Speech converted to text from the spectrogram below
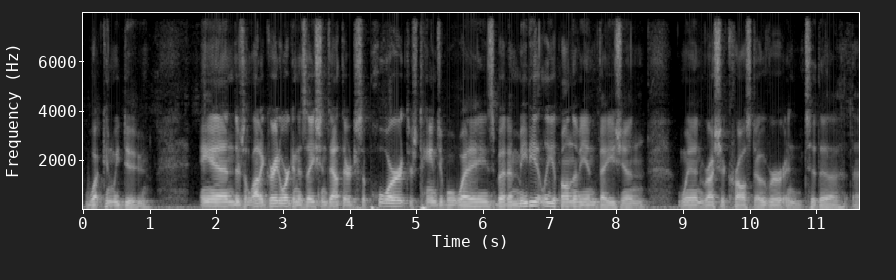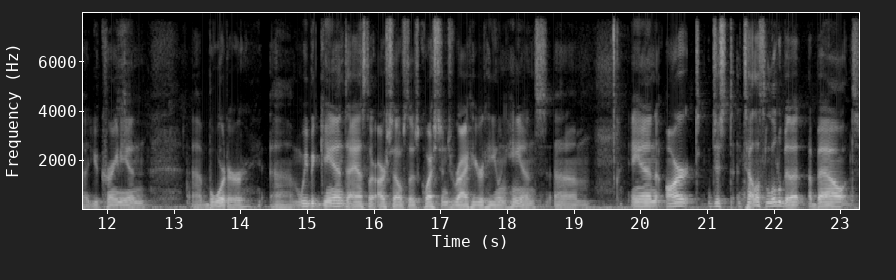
What can we do? And there's a lot of great organizations out there to support, there's tangible ways, but immediately upon the invasion, when Russia crossed over into the uh, Ukrainian uh, border, um, we began to ask ourselves those questions right here at Healing Hands. Um, and Art, just tell us a little bit about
